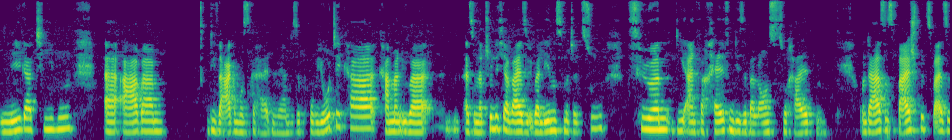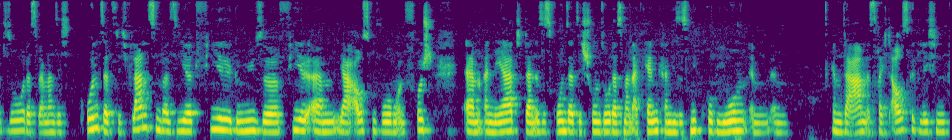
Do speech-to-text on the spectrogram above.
negativen. Äh, aber die Waage muss gehalten werden. Diese Probiotika kann man über, also natürlicherweise über Lebensmittel zuführen, die einfach helfen, diese Balance zu halten. Und da ist es beispielsweise so, dass wenn man sich grundsätzlich pflanzenbasiert, viel Gemüse, viel ähm, ja ausgewogen und frisch ähm, ernährt, dann ist es grundsätzlich schon so, dass man erkennen kann, dieses Mikrobiom im, im, im Darm ist recht ausgeglichen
